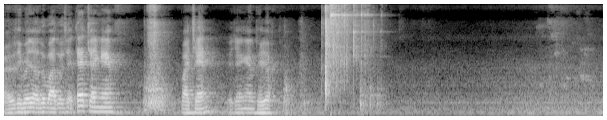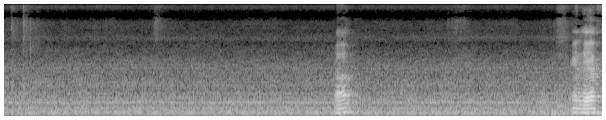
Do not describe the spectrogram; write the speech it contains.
Đấy, thì bây giờ tôi và tôi sẽ test cho anh em vài chén để cho anh em thấy được. Đó. Em thấy không?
